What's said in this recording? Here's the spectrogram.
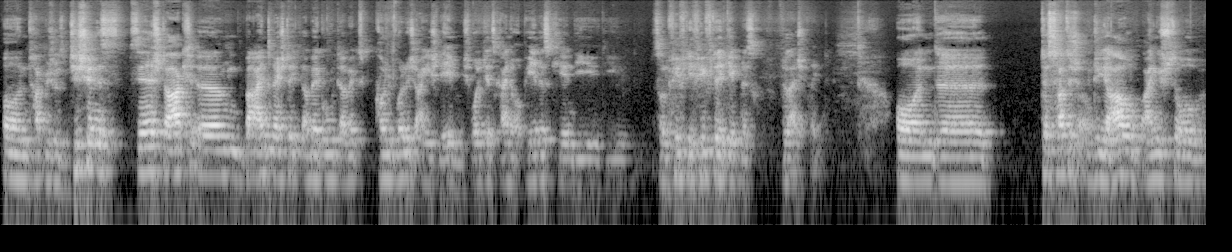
Und hat mich mit dem sehr stark ähm, beeinträchtigt. Aber gut, damit konnte, wollte ich eigentlich leben. Ich wollte jetzt keine OP riskieren, die, die so ein 50-50-Ergebnis vielleicht bringt. Und äh, das hat sich die Jahre eigentlich so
